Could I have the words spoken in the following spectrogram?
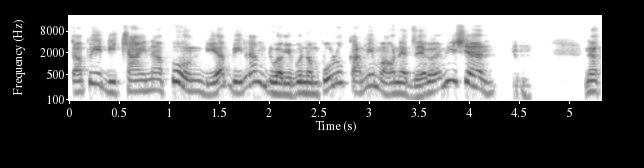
Tapi di China pun dia bilang 2060 kami mau net zero emission. Nah,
